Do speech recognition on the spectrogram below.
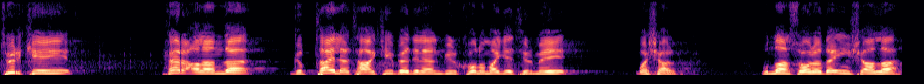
Türkiye'yi her alanda gıptayla takip edilen bir konuma getirmeyi başardık. Bundan sonra da inşallah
